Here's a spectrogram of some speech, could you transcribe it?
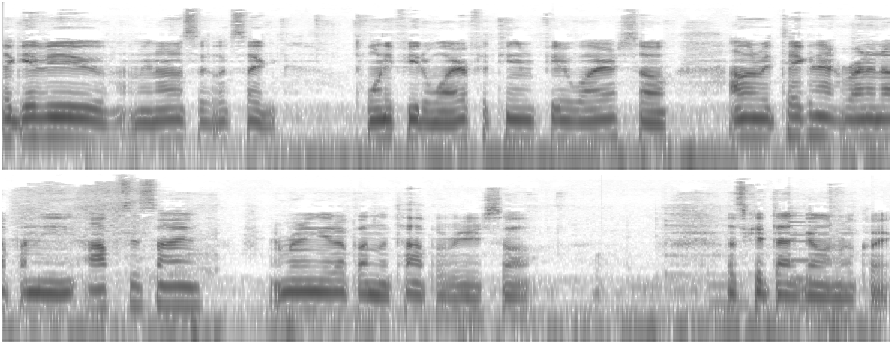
They give you, I mean, honestly, it looks like 20 feet of wire, 15 feet of wire. So I'm gonna be taking it, running up on the opposite side, and running it up on the top over here. So Let's get that going real quick.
